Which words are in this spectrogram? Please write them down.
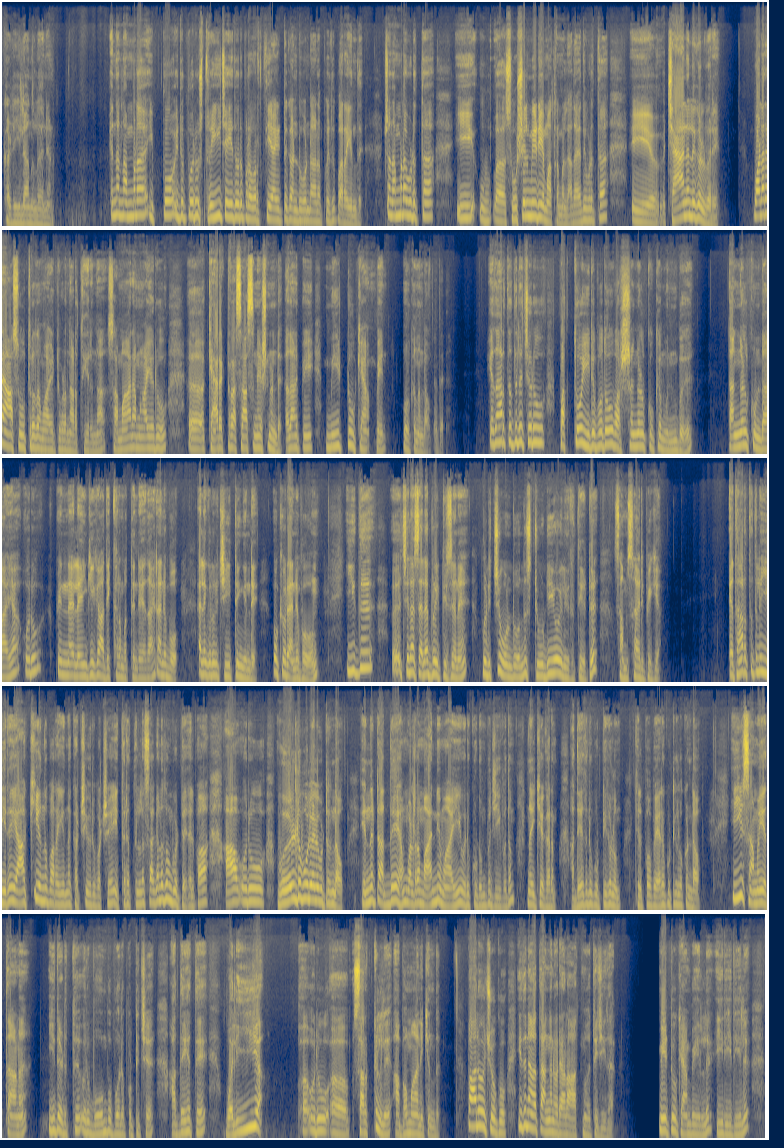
കഴിയില്ല എന്നുള്ളത് തന്നെയാണ്. എന്നാൽ നമ്മൾ ഇപ്പോൾ ഇതിപ്പോൾ ഒരു സ്ത്രീ ചെയ്തൊരു പ്രവൃത്തിയായിട്ട് കണ്ടുകൊണ്ടാണ് ഇപ്പോൾ ഇത് പറയുന്നത്. പക്ഷെ നമ്മുടെ ഇവിടുത്തെ ഈ സോഷ്യൽ മീഡിയ മാത്രമല്ല അതായത് ഇവിടുത്തെ ഈ ചാനലുകൾ വരെ വളരെ ആസൂത്രിതമായിട്ട് ഇവിടെ നടത്തിയിരുന്ന സമാനമായൊരു ക്യാരക്ടർ അസാസിനേഷൻ ഉണ്ട്. അതാണിപ്പോൾ ഈ മീ ടു ക്യാമ്പയിൻ ഓർക്കുന്നുണ്ടാവും. അതെ. യഥാർത്ഥത്തിൽ വെച്ചൊരു പത്തോ ഇരുപതോ വർഷങ്ങൾക്കൊക്കെ മുൻപ് തങ്ങൾക്കുണ്ടായ ഒരു പിന്നെ ലൈംഗിക അതിക്രമത്തിന്റേതായ ഒരു അനുഭവം അല്ലെങ്കിൽ ഒരു ചീറ്റിങ്ങിന്റെ ഒക്കെ ഒരു അനുഭവം ഇത് ചില സെലിബ്രിറ്റീസിനെ പിടിച്ചു കൊണ്ടുവന്ന് സ്റ്റുഡിയോയിൽ ഇരുത്തിയിട്ട് സംസാരിപ്പിക്കുക. യഥാർത്ഥത്തിൽ ഇരയാക്കി എന്ന് പറയുന്ന കക്ഷി ഒരു പക്ഷേ ഇത്തരത്തിലുള്ള സകലതും വിട്ട് ചിലപ്പോൾ ആ ഒരു വേൾഡ് പോലും അയാൾ വിട്ടിട്ടുണ്ടാവും. എന്നിട്ട് അദ്ദേഹം വളരെ മാന്യമായി ഒരു കുടുംബ ജീവിതം നയിക്കുക കാരണം അദ്ദേഹത്തിന് കുട്ടികളും ചിലപ്പോൾ വേറെ കുട്ടികളൊക്കെ ഉണ്ടാവും. ഈ സമയത്താണ് ഇതെടുത്ത് ഒരു ബോംബ് പോലെ പൊട്ടിച്ച് അദ്ദേഹത്തെ വലിയ ഒരു സർക്കിളിൽ അപമാനിക്കുന്നത്. അപ്പോൾ ആലോചിച്ച് നോക്കൂ ഇതിനകത്ത് അങ്ങനെ ഒരാൾ ആത്മഹത്യ ചെയ്താൽ മീ ടു ക്യാമ്പയിനിൽ ഈ രീതിയിൽ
